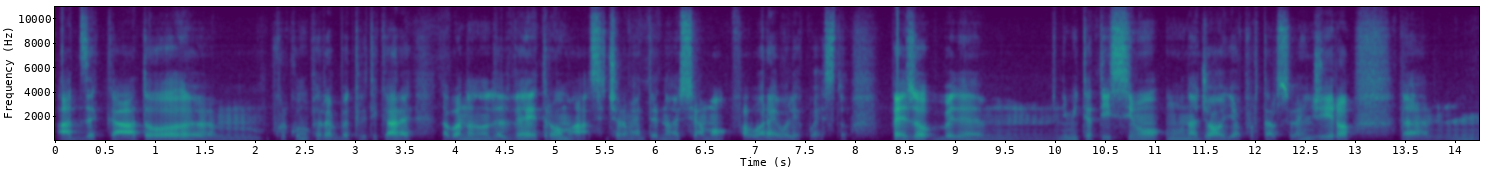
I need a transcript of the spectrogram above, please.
azzeccato, um, qualcuno potrebbe criticare l'abbandono del vetro, ma sinceramente noi siamo favorevoli a questo. Peso eh, limitatissimo, una gioia portarselo in giro. Um,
